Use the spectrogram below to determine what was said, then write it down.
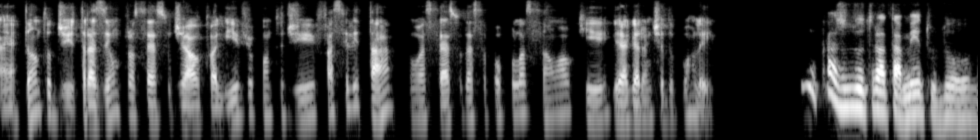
né, tanto de trazer um processo de autoalívio quanto de facilitar o acesso dessa população ao que lhe é garantido por lei. No caso do tratamento do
